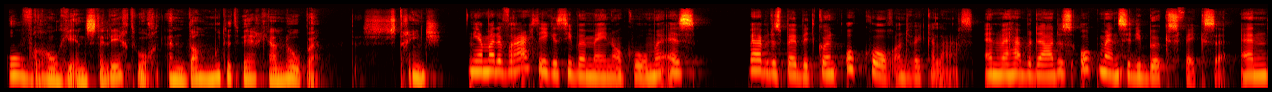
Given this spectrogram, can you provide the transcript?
overal geïnstalleerd wordt. En dan moet het weer gaan lopen. Dat is strange. Ja, maar de vraagtekens die bij mij nou komen is... We hebben dus bij Bitcoin ook core-ontwikkelaars. En we hebben daar dus ook mensen die bugs fixen. En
